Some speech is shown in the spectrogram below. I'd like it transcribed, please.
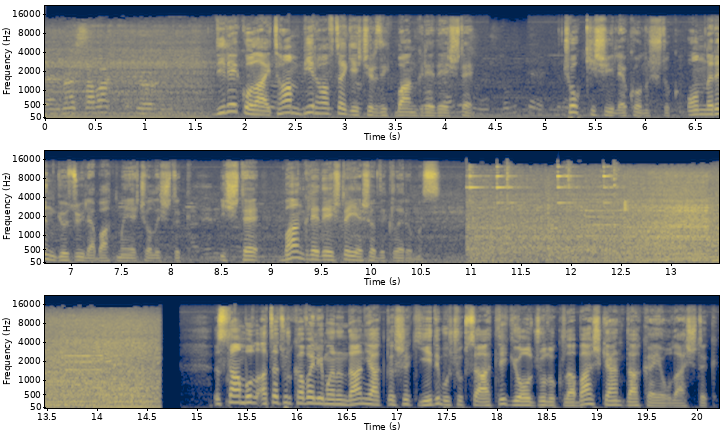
Yani ben sabah gördüm. Dile kolay tam bir hafta geçirdik Bangladeş'te. Çok kişiyle konuştuk. Onların gözüyle bakmaya çalıştık. İşte Bangladeş'te yaşadıklarımız. İstanbul Atatürk Havalimanı'ndan yaklaşık 7,5 saatlik yolculukla başkent Daka'ya ulaştık.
